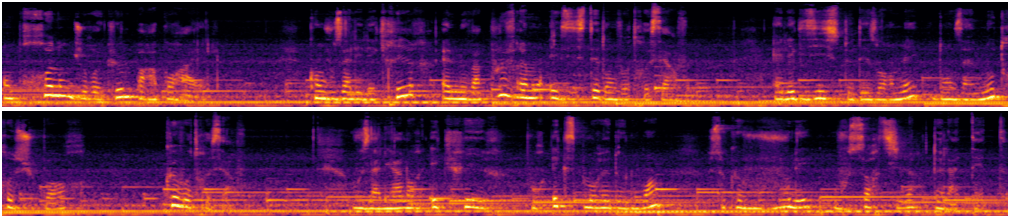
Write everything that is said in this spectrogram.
en prenant du recul par rapport à elle. Quand vous allez l'écrire, elle ne va plus vraiment exister dans votre cerveau. Elle existe désormais dans un autre support que votre cerveau. Vous allez alors écrire pour explorer de loin ce que vous voulez vous sortir de la tête.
